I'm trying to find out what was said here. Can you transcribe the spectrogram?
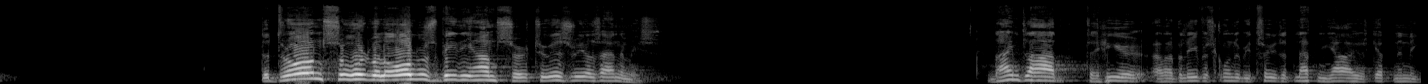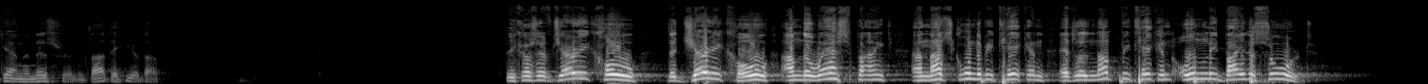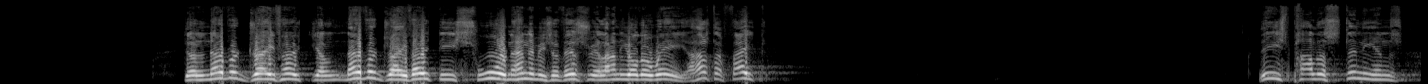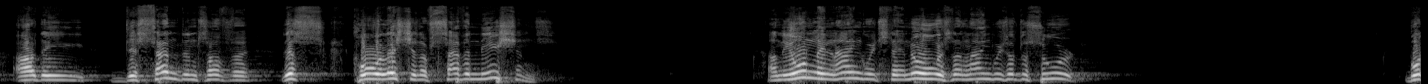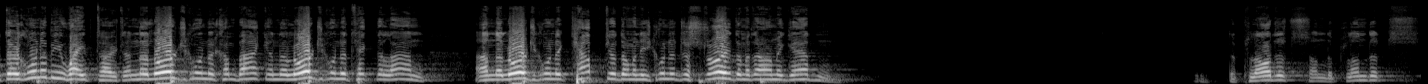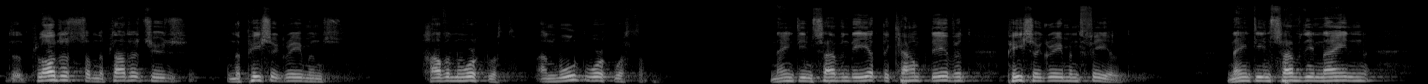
The drawn sword will always be the answer to Israel's enemies. And I'm glad to hear, and I believe it's going to be true, that Netanyahu is getting in again in Israel. I'm glad to hear that. Because if Jericho, the Jericho and the West Bank, and that's going to be taken, it'll not be taken only by the sword. They'll never drive out, you'll never drive out these sworn enemies of Israel any other way. It has to fight. These Palestinians are the descendants of uh, this coalition of seven nations. And the only language they know is the language of the sword. But they're going to be wiped out, and the Lord's going to come back, and the Lord's going to take the land, and the Lord's going to capture them, and He's going to destroy them at Armageddon. The plaudits and the plaudits, the plaudits and the platitudes and the peace agreements haven't worked with them and won't work with them. 1978, the Camp David peace agreement failed. 1979,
